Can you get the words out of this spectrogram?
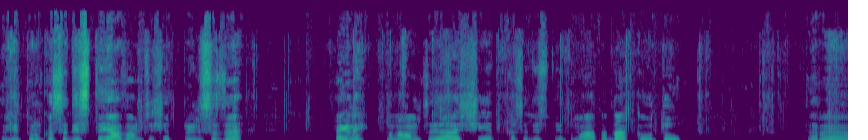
तर इथून कसं दिसतंय आज आमचं शेत प्रिन्सचं आहे की नाही? मला आमचं शेत कसं दिसतंय तुम्हाला आता दाखवतो. तर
